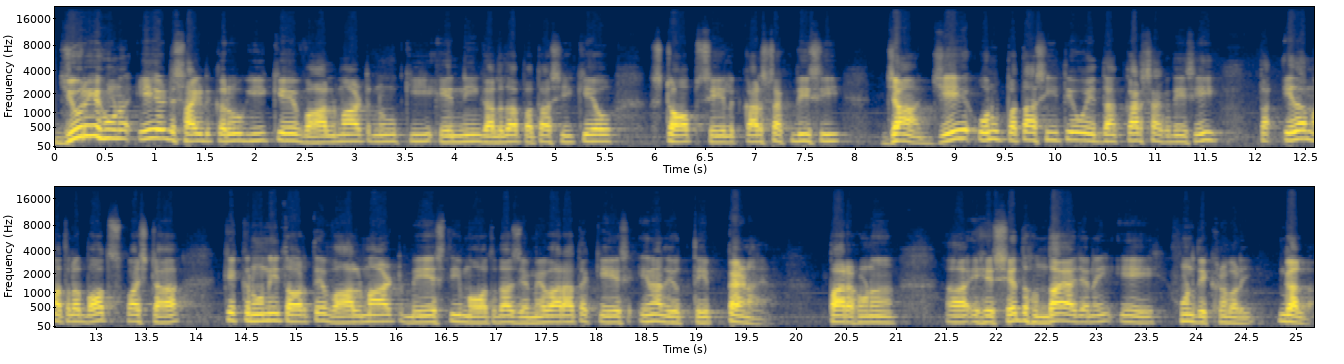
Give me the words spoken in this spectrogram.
ਜਿਊਰੀ ਹੁਣ ਇਹ ਡਿਸਾਈਡ ਕਰੂਗੀ ਕਿ ਵਾਲਮਾਰਟ ਨੂੰ ਕੀ ਇੰਨੀ ਗੱਲ ਦਾ ਪਤਾ ਸੀ ਕਿ ਉਹ ਸਟਾਪ ਸੇਲ ਕਰ ਸਕਦੀ ਸੀ ਜਾਂ ਜੇ ਉਹਨੂੰ ਪਤਾ ਸੀ ਤੇ ਉਹ ਇਦਾਂ ਕਰ ਸਕਦੀ ਸੀ, ਤਾਂ ਇਹਦਾ ਮਤਲਬ ਬਹੁਤ ਸਪਸ਼ਟ ਆ ਕਿ ਕਾਨੂੰਨੀ ਤੌਰ ਤੇ ਵਾਲਮਾਰਟ ਮੇਸ ਦੀ ਮੌਤ ਦਾ ਜ਼ਿੰਮੇਵਾਰ ਆ ਤਾਂ ਕੇਸ ਇਹਨਾਂ ਦੇ ਉੱਤੇ ਪੈਣਾ ਆ। ਪਰ ਹੁਣ ਇਹ ਸਿੱਧ ਹੁੰਦਾ ਆ ਜਾਂ ਨਹੀਂ, ਇਹ ਹੁਣ ਦੇਖਣ ਵਾਲੀ ਗੱਲ ਆ।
